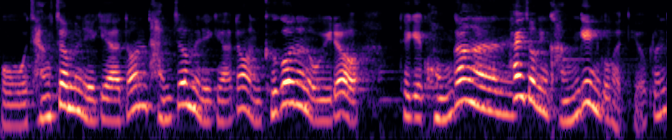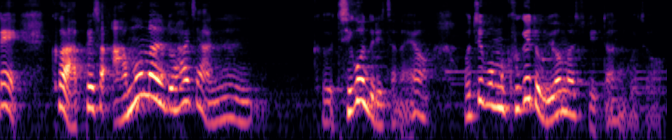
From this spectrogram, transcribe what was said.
뭐 장점을 얘기하던 단점을 얘기하던 그거는 오히려 되게 건강한 사회적인 관계인 것 같아요. 그런데 그 앞에서 아무 말도 하지 않는 그 직원들 있잖아요. 어찌 보면 그게 더 위험할 수도 있다는 거죠.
